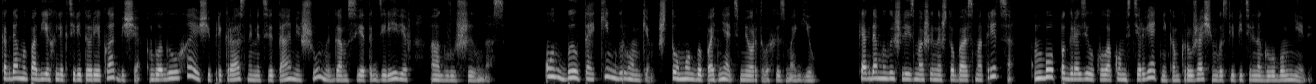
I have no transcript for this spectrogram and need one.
Когда мы подъехали к территории кладбища, благоухающий прекрасными цветами шум и гам светок деревьев оглушил нас. Он был таким громким, что мог бы поднять мертвых из могил. Когда мы вышли из машины, чтобы осмотреться, Боб погрозил кулаком стервятником, кружащим в ослепительно-голубом небе.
